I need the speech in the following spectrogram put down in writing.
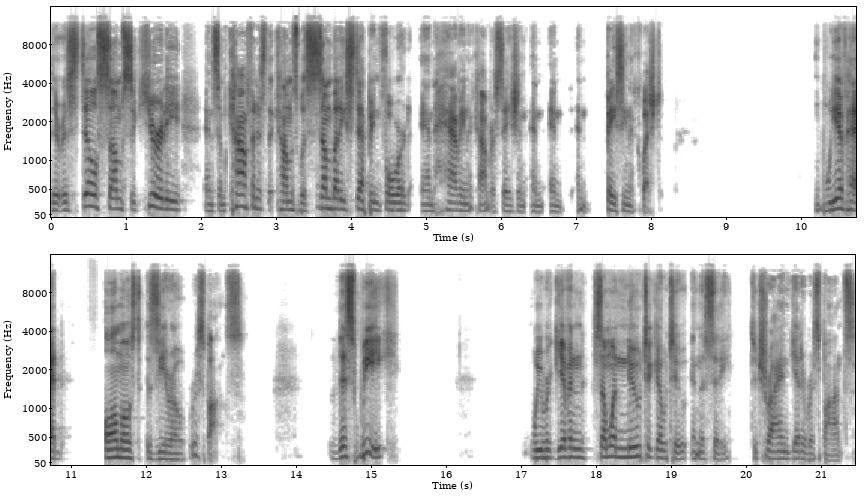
There is still some security and some confidence that comes with somebody stepping forward and having a conversation and, and, and facing a question. We have had almost zero response. This week, we were given someone new to go to in the city to try and get a response.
